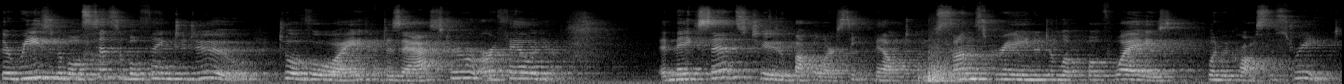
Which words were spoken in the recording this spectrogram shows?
the reasonable, sensible thing to do to avoid a disaster or a failure. It makes sense to buckle our seatbelt, use sunscreen, and to look both ways when we cross the street.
